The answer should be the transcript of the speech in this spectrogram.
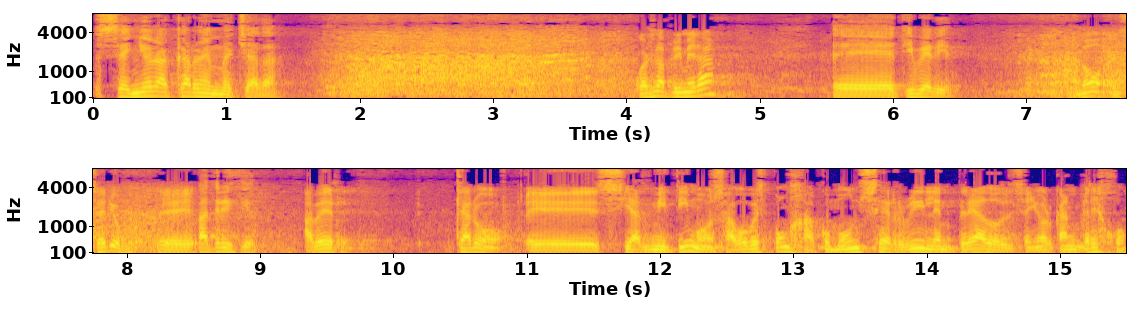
Señora Carmen Mechada. ¿Cuál es la primera? Eh, Tiberio. No, en serio. eh, Patricio. a ver, claro, eh, si admitimos a Bob Esponja como un servil empleado del señor Cangrejo,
